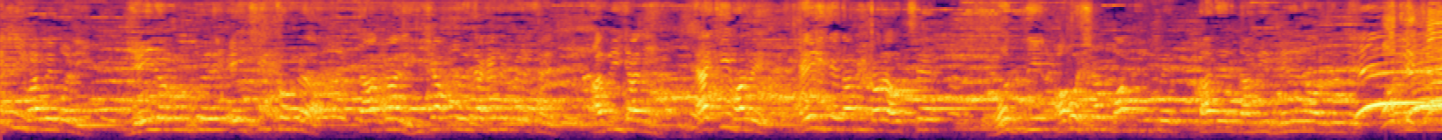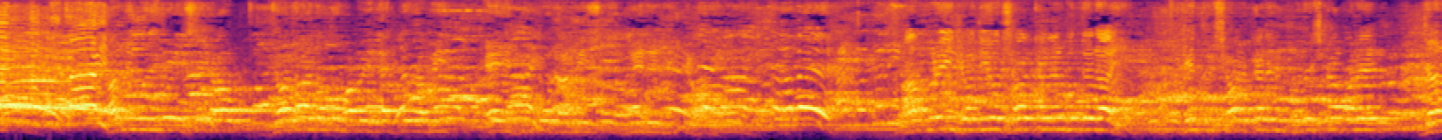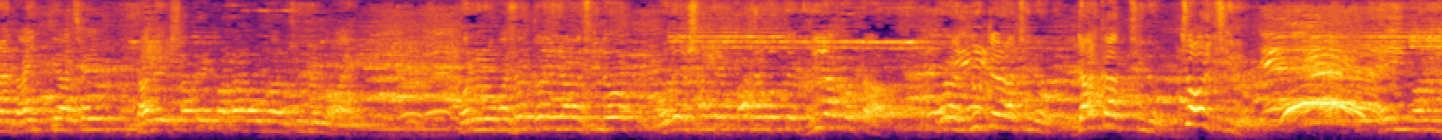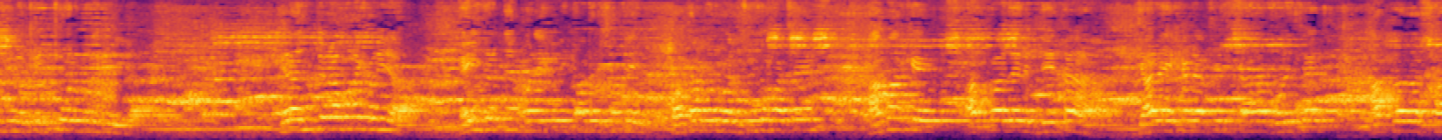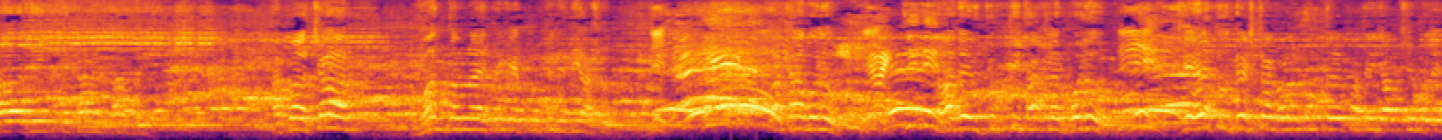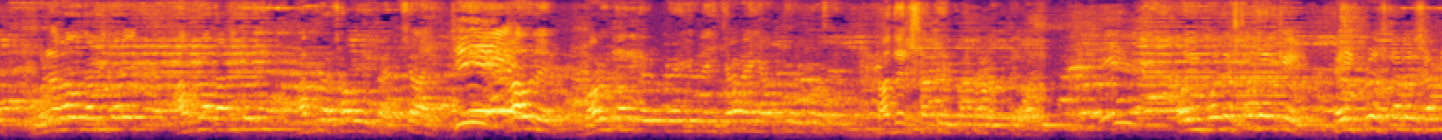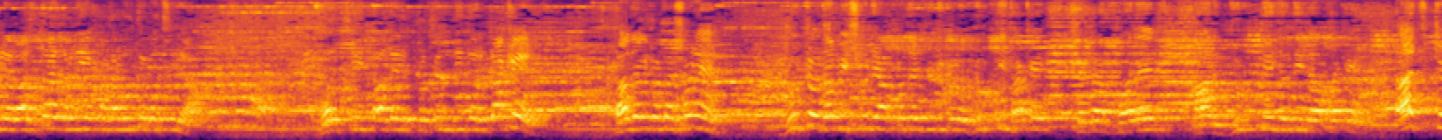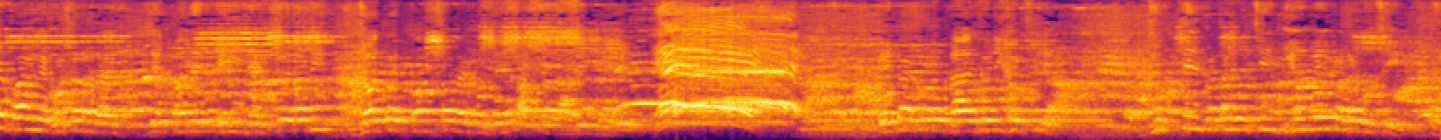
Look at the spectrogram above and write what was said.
একইভাবে বলি যেই রকম করে এই শিক্ষকরা টাকার হিসাব করে দেখাতে পেরেছেন আমি জানি একইভাবে এই যে দাবি করা হচ্ছে বদলি অবসর রূপে তাদের দাবি মেনে নেওয়ার জন্য আমি মনে করি সেটাও যথাযথভাবে ন্যায্য দাবি এই দুটো দাবি মেনে নিতে হবে। আমরাই যদিও সরকারের মধ্যে নাই কিন্তু সরকারের প্রতিষ্ঠা করে, যারা দায়িত্বে আছে তাদের সাথে কথা বলবার সুযোগ হয়। পনেরো বছর ধরে যারা ছিল, ওদের সাথে কথা বলতে ঘৃণা করতাম। ওরা লুটেরা ছিল, ডাকাত ছিল, চোর ছিল। এই মানুষগুলোকে চোর মনে করি না। এরা লুটেরা মনে করি না। এই জন্যে মনে করি তাদের সাথে কথা বলবার সুযোগ আছে। আমাকে আপনাদের নেতারা যারা এখানে আছেন, তারা আপনারা চান মন্ত্রণালয় থেকে প্রতিনিধি আসুন। কথা বলুন। তাদের যুক্তি থাকলে বলুন। যেহেতু দেশটা গণতন্ত্রের পথে যাচ্ছে বলে ওনারাও দাবি করেন আমরা দাবি করি আমরা সবাই এটা চাই। তাহলে গণতন্ত্রের প্রয়োজনে যারাই আন্দোলন করছেন তাদের সাথে কথা বলতে হবে। ওই উপদেষ্টাদেরকে এই প্রস্তাবের সামনে রাস্তায় দাঁড়িয়ে কথা বলতে বলছি না। বলছি, তাদের প্রতিনিধিদের ডাকে তাদের কথা শুনে দুটো দাবি শুনে আপনাদের যদি কোনো যুক্তি থাকে, সেটা বলেন। আর যুক্তি যদি না থাকে, আজকে পারলে ঘোষণা দেন যে তাদের এই ন্যায্য দাবি যত কম সময়ের মধ্যে আপনারা এটা কোনো দায় তৈরি করছি না। যুক্তির কথা বলছি, নিয়মের কথা বলছি।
